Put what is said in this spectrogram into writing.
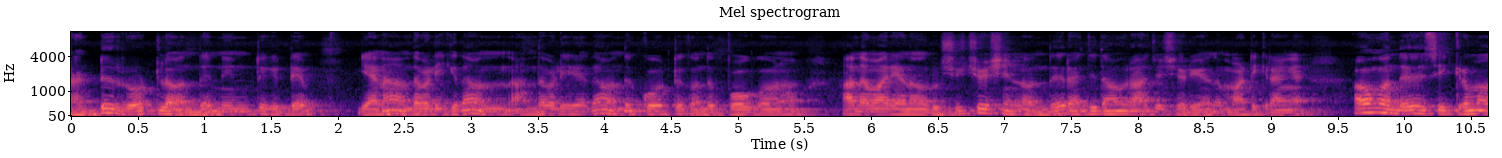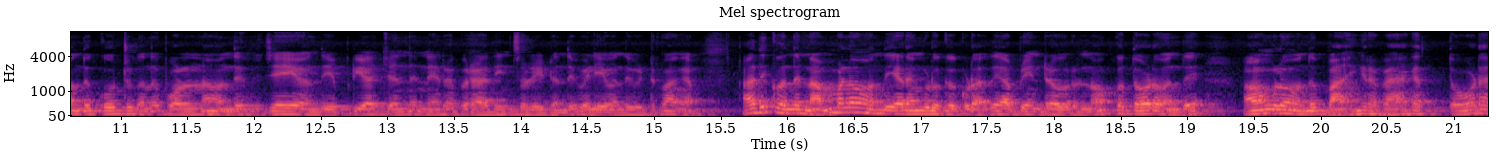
நடு ரோட்டில் வந்து நின்றுக்கிட்டு ஏன்னா அந்த வழிக்கு தான் அந்த வழியே தான் வந்து கோர்ட்டுக்கு வந்து போகணும். அந்த மாதிரியான ஒரு சுச்சுவேஷனில் வந்து ரஞ்சிதாவும் ராஜேஸ்வரியும் வந்து மாட்டிக்கிறாங்க. அவங்க வந்து சீக்கிரமாக வந்து கோர்ட்டுக்கு வந்து போகலன்னா வந்து விஜயை வந்து எப்படியாச்சும் வந்து நிரபராதின்னு சொல்லிட்டு வந்து வெளியே வந்து விட்டுருவாங்க. அதுக்கு வந்து நம்மளும் வந்து இடம் கொடுக்கக்கூடாது அப்படின்ற ஒரு நோக்கத்தோடு வந்து அவங்களும் வந்து பயங்கர வேகத்தோடு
